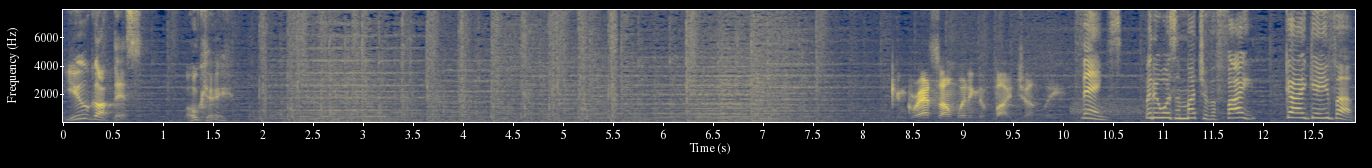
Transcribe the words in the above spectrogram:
You got this. Okay. Congrats on winning the fight, Chun Li. Thanks, but it wasn't much of a fight. Guy gave up.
